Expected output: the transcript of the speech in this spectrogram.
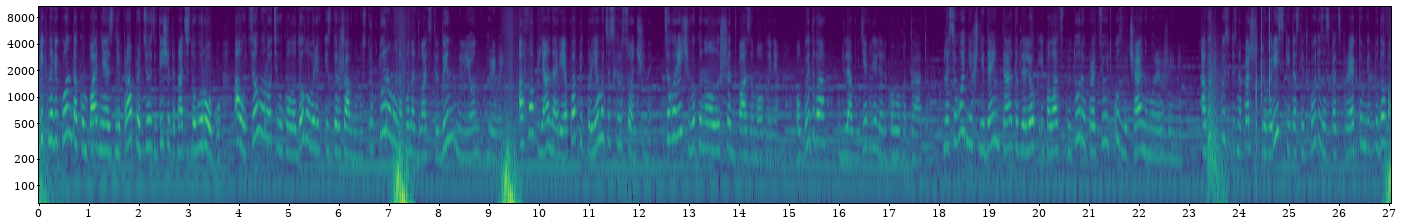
Вікна Віконда компанія з Дніпра працює з 2015 року, а у цьому році уклала договорів із державними структурами на понад 21 мільйон гривень. А ФОП Яна Рєпа підприємиця з Херсонщини. Цьогоріч виконала лише два замовлення, обидва для будівлі лялькового театру. На сьогоднішній день театр ляльок і палац культури працюють у звичайному режимі. А ви підписуйтесь на перший Криворізький та слідкуйте за спецпроєктом Відбудова.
